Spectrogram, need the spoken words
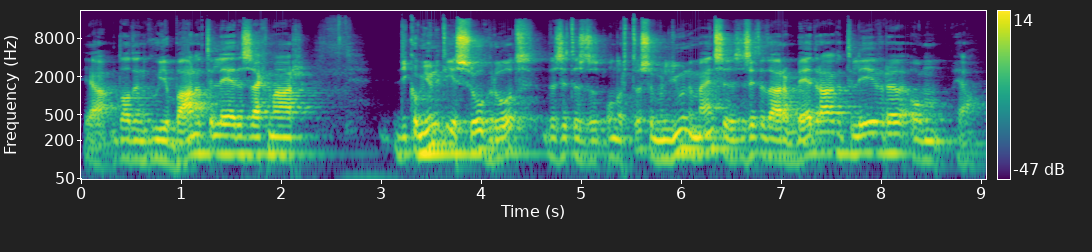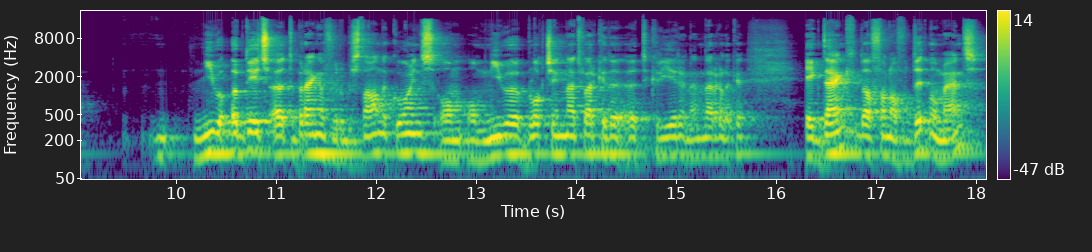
ja, dat in goede banen te leiden, zeg maar. Die community is zo groot, er zitten dus ondertussen miljoenen mensen zitten daar een bijdrage te leveren om ja, nieuwe updates uit te brengen voor bestaande coins, om, om nieuwe blockchain-netwerken te, te creëren en dergelijke. Ik denk dat vanaf dit moment,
